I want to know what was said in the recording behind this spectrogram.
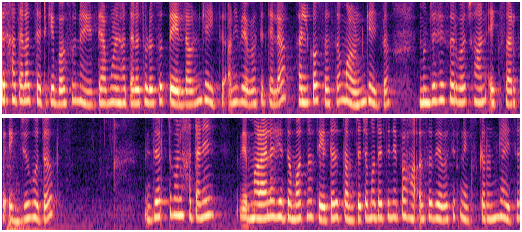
तर हाताला चटके बसू नये. त्यामुळे हाताला थोडंसं तेल लावून घ्यायचं आणि व्यवस्थित त्याला हलकंसं असं मळून घ्यायचं. म्हणजे हे सर्व छान एकसारखं एकजीव होतं. जर तुम्हाला हाताने मळायला हे जमत नसेल तर चमच्याच्या मदतीने पहा असं व्यवस्थित मिक्स करून घ्यायचं.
